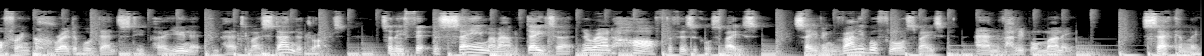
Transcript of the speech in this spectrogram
offer incredible density per unit compared to most standard drives, so they fit the same amount of data in around half the physical space, saving valuable floor space and valuable money. Secondly,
